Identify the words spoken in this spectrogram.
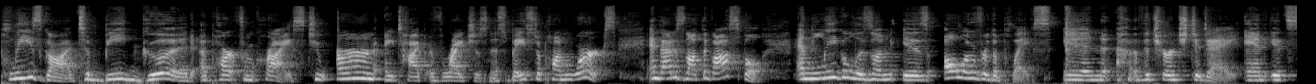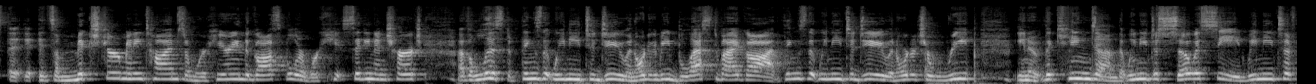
please God, to be good apart from Christ, to earn a type of righteousness based upon works. And that is not the gospel. And legalism is all over the place in the church today. And it's, it's a mixture many times and we're hearing the gospel or we're sitting in church of a list of things that we need to do in order to be blessed by God, things that we need to do in order to reap, you know, the kingdom, that we need to sow a seed read. We need to,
